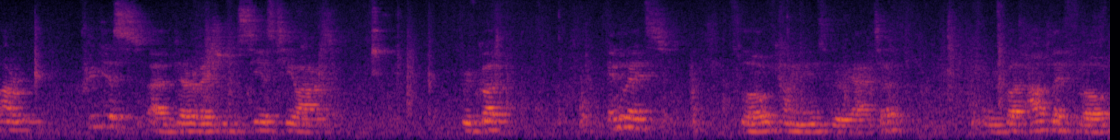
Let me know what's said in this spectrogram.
Our previous uh, derivation for CSTRs, we've got inlet flow coming into the reactor, and we've got outlet flow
